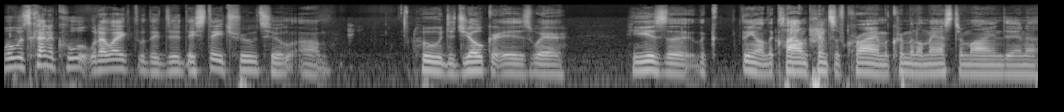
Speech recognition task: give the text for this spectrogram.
What was kind of cool, what I liked, what they did, they stayed true to um, who the Joker is, where he is the the you know the clown prince of crime, a criminal mastermind, and uh,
